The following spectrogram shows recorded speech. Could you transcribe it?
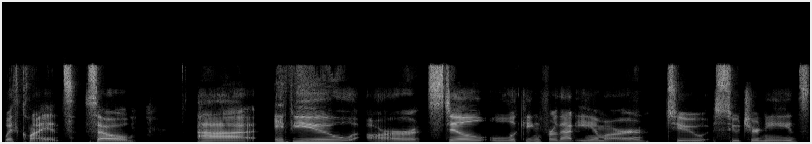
with clients. So uh, if you are still looking for that EMR to suit your needs,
